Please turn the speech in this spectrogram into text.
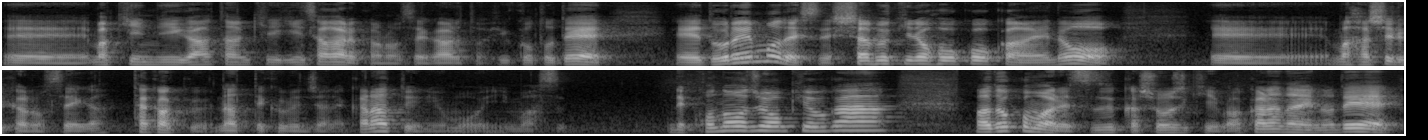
えーまあ、金利が短期的に下がる可能性があるということで、えー、ドル円もですね下向きの方向感への、えーまあ、走る可能性が高くなってくるんじゃないかなというふうに思います。でこの状況が、まあ、どこまで続くか正直わからないので、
